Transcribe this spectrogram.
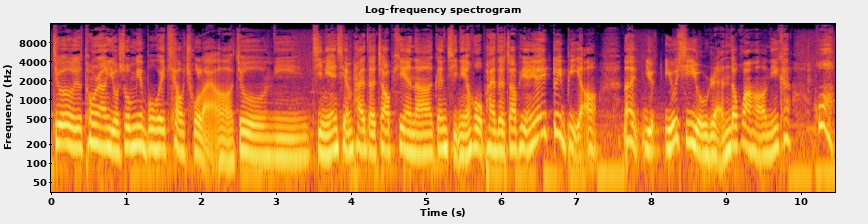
就通常有时候面部会跳出来啊，就你几年前拍的照片呢、跟几年后拍的照片，哎，对比啊，那尤尤其有人的话哈，你一看，哇，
